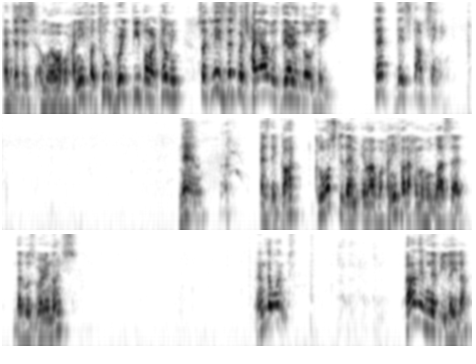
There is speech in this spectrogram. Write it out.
and this is Abu Hanifa, two great people are coming. So at least this much haya was there in those days. Then they stopped singing. Now, as they got close to them, Imam Abu Hanifa rahimahullah said, that was very nice. And they went. Qadi ibn Abi Layla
